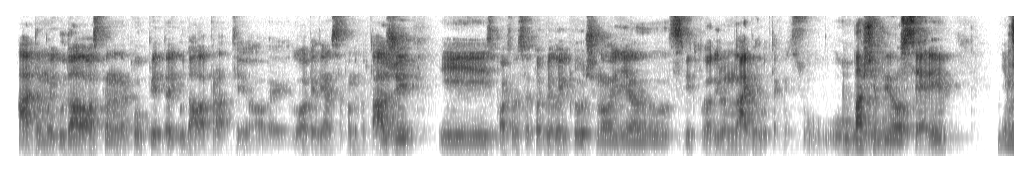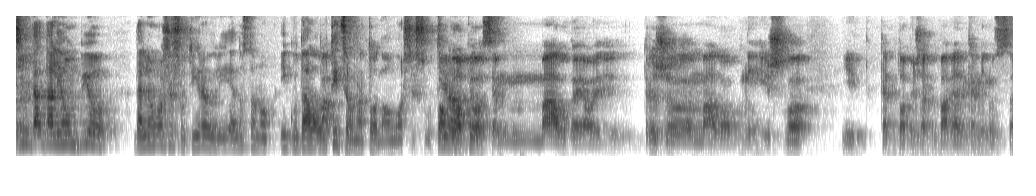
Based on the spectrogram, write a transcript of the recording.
a da mu i Gudala ostane na klupi, da i Gudala prati ovaj, Lua Williamsa po minutaži i ispostavilo se to bilo i ključno, jer Svitlo je odigrao najgoru utakmicu u, Baš je bio... u seriji. Ima... Mislim, da, da li on bio da li on loše šutirao ili jednostavno i Gudala pa, uticao na to da on loše šutirao. Poklopilo se, malo ga je ovaj držao, malo ovog nije išlo i kad dobiješ dakle dva velika minusa,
